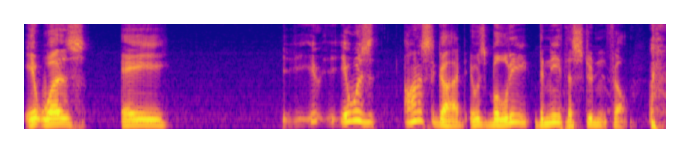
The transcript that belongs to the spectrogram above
it was a it, it was honest to god it was belie- beneath a student film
